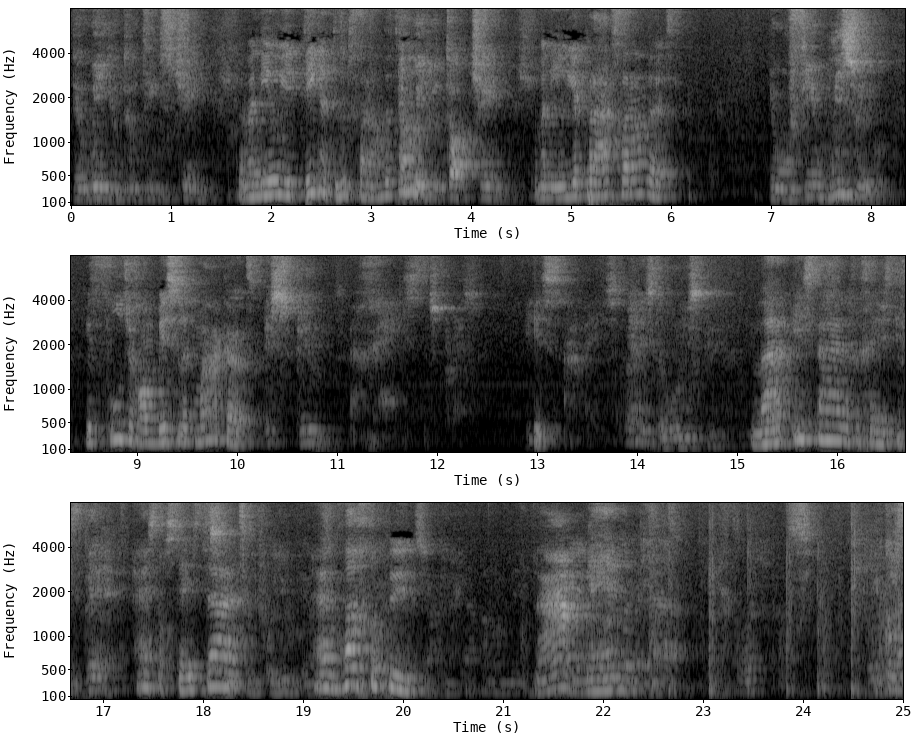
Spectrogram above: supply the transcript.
The way you do things change. De manier hoe je dingen doet verandert The way ook. you talk change. De manier hoe je praat verandert. You will feel miserable. Je voelt je gewoon misselijkmakend. A spirit Geest is aanwezig. Where is the Holy Spirit? Waar is de Heilige He Geest? Hij is nog steeds daar. Hij wacht op u. Amen. Because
